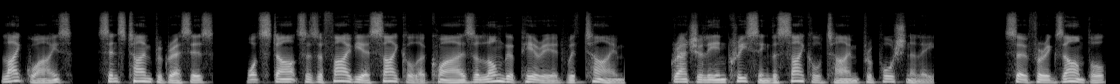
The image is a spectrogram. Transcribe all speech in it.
Likewise, since time progresses, what starts as a five-year cycle acquires a longer period with time, gradually increasing the cycle time proportionally. So for example,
